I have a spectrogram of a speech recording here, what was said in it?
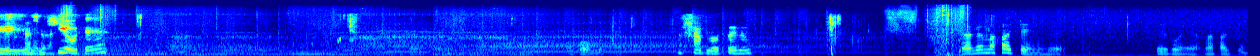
เฮ้ยเหมือนเขี้ยวแท้ ครับผม ขับรถไปแล้วแกเล่นไม่ค่อยเก่งพี่พี่พวกเนี้ยไม่ค่อยเก่ง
